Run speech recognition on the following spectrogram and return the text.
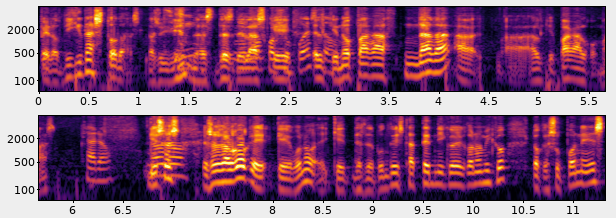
pero dignas todas las viviendas desde no, las que supuesto. el que no paga nada a- a- al que paga algo más Claro. y No, eso, es, eso es algo que, que, bueno, que desde el punto de vista técnico y económico lo que supone es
